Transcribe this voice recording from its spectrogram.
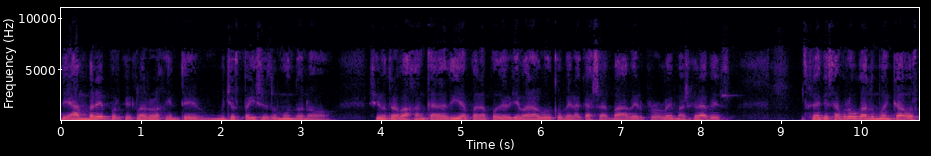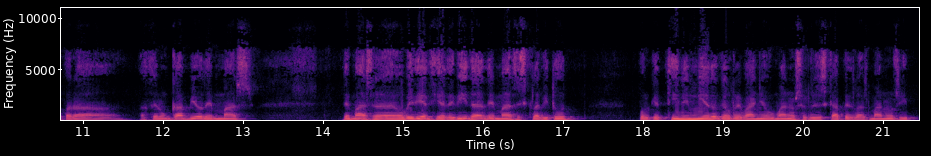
de hambre, porque claro, la gente en muchos países del mundo no, si no trabajan cada día para poder llevar algo de comer a casa, va a haber problemas graves. O sea que está provocando un buen caos para hacer un cambio de más, de más eh, obediencia de vida, de más esclavitud, porque tienen miedo que el rebaño humano se les escape de las manos y,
